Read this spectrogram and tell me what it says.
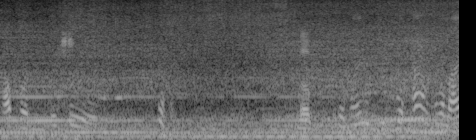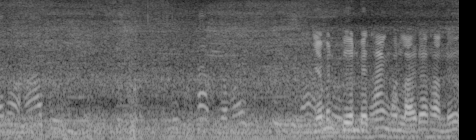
ครับวันนี้ก็เจอครับสมัยคิดว่าข้างก็หลายเนาะหาบุญข้างสมัยปีเนาะอย่ามันเกินไปทางคนหลายได้ท่านเด้อ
